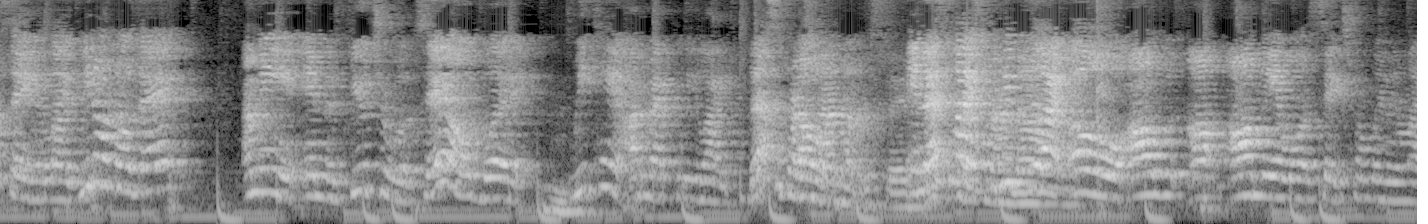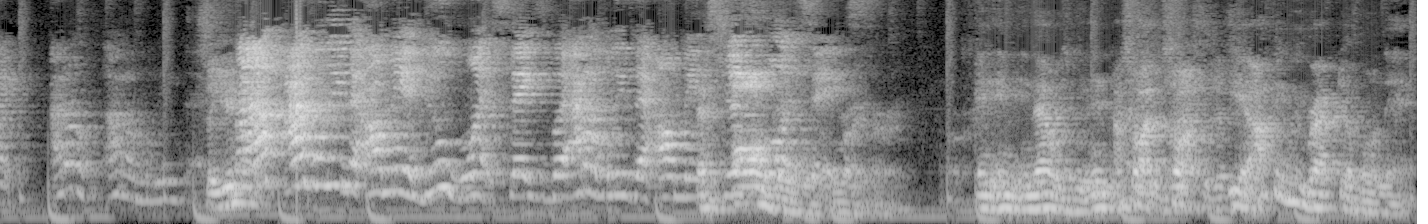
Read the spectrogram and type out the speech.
I'm saying. Like we don't know that. I mean, in the future will tell, but we can't automatically like That's the person I don't respect. and that's like when people be like, oh, all, all all men want sex from women. Like, I don't, I don't believe that. So you're But not. I, I believe that all men do want sex, but I don't believe that all men just all want sex. Right, right, right. And, and and that was good. And so I, so I, yeah, I think we wrapped up on that.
